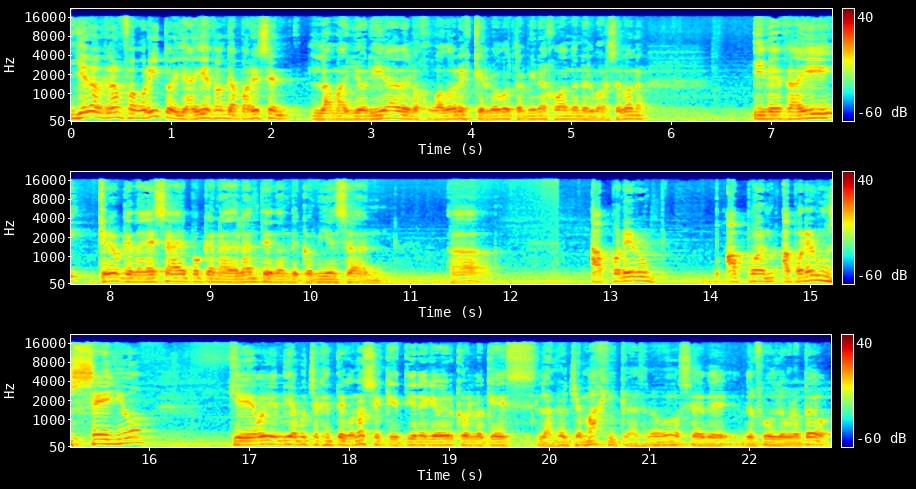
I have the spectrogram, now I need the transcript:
Y era el gran favorito y ahí es donde aparecen la mayoría de los jugadores que luego terminan jugando en el Barcelona. Y desde ahí, creo que de esa época en adelante es donde comienzan a, a poner, un, a, pon- a poner un sello que hoy en día mucha gente conoce, que tiene que ver con lo que es las noches mágicas, ¿no? O sea, de- del fútbol europeo.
